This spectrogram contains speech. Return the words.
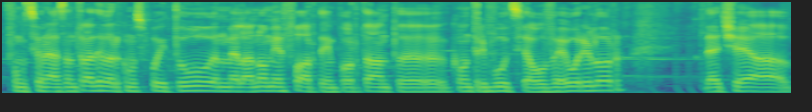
funcționează. Într-adevăr, cum spui tu, în melanom e foarte importantă contribuția OV-urilor, de aceea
